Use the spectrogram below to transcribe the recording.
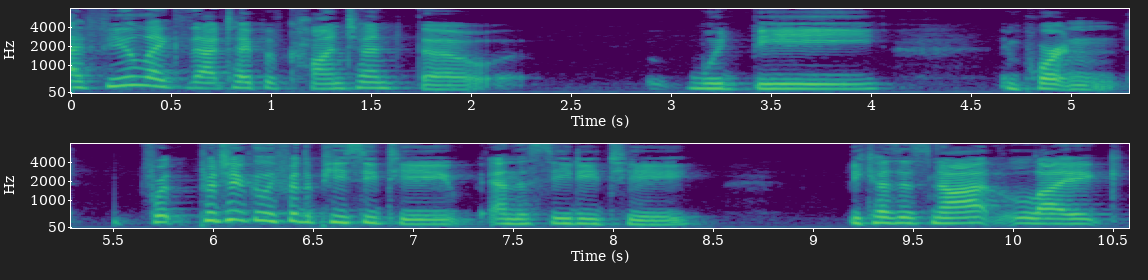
I feel like that type of content, though, would be important for particularly for the PCT and the CDT because it's not like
